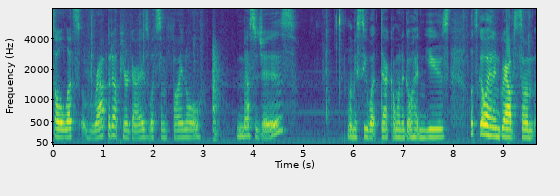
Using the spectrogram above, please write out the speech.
so let's wrap it up here, guys, with some final messages. Let me see what deck I want to go ahead and use. Let's go ahead and grab some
